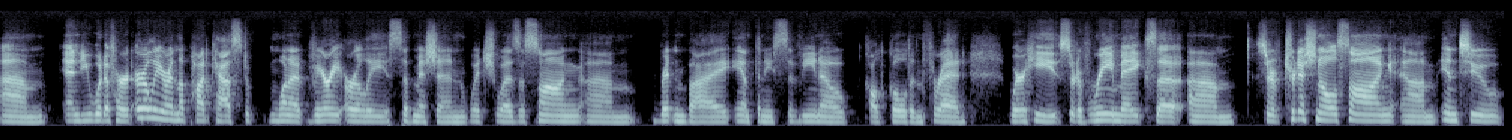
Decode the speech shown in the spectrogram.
Um, and you would have heard earlier in the podcast one a very early submission, which was a song um, written by Anthony Savino called Golden Thread, where he sort of remakes a um, sort of traditional song um, into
